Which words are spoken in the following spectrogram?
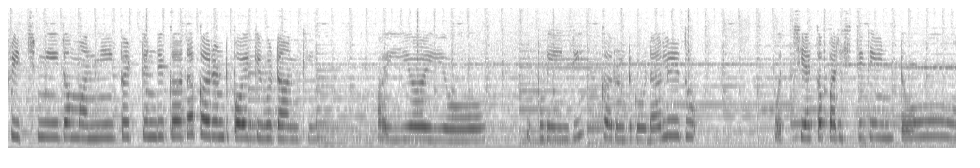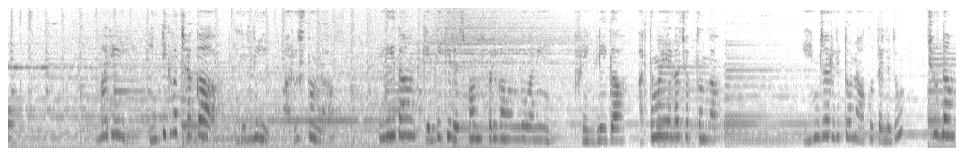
ఫ్రిడ్జ్ మీద మనీ పెట్టింది కదా కరెంట్ పైకి ఇవ్వటానికి. అయ్యో అయ్యో ఇప్పుడు ఏంటి కరెంట్ కూడా లేదు. వచ్చాక పరిస్థితి ఏంటో? మరి ఇంటికి వచ్చాక లిల్లీ అరుస్తుందా? లేదా కెల్లికి రెస్పాన్సిబుల్గా ఉండు అని ఫ్రెండ్లీగా అర్థమయ్యేలా చెప్తుందా? ఏం జరుగుతో నాకు తెలీదు. చూద్దాం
